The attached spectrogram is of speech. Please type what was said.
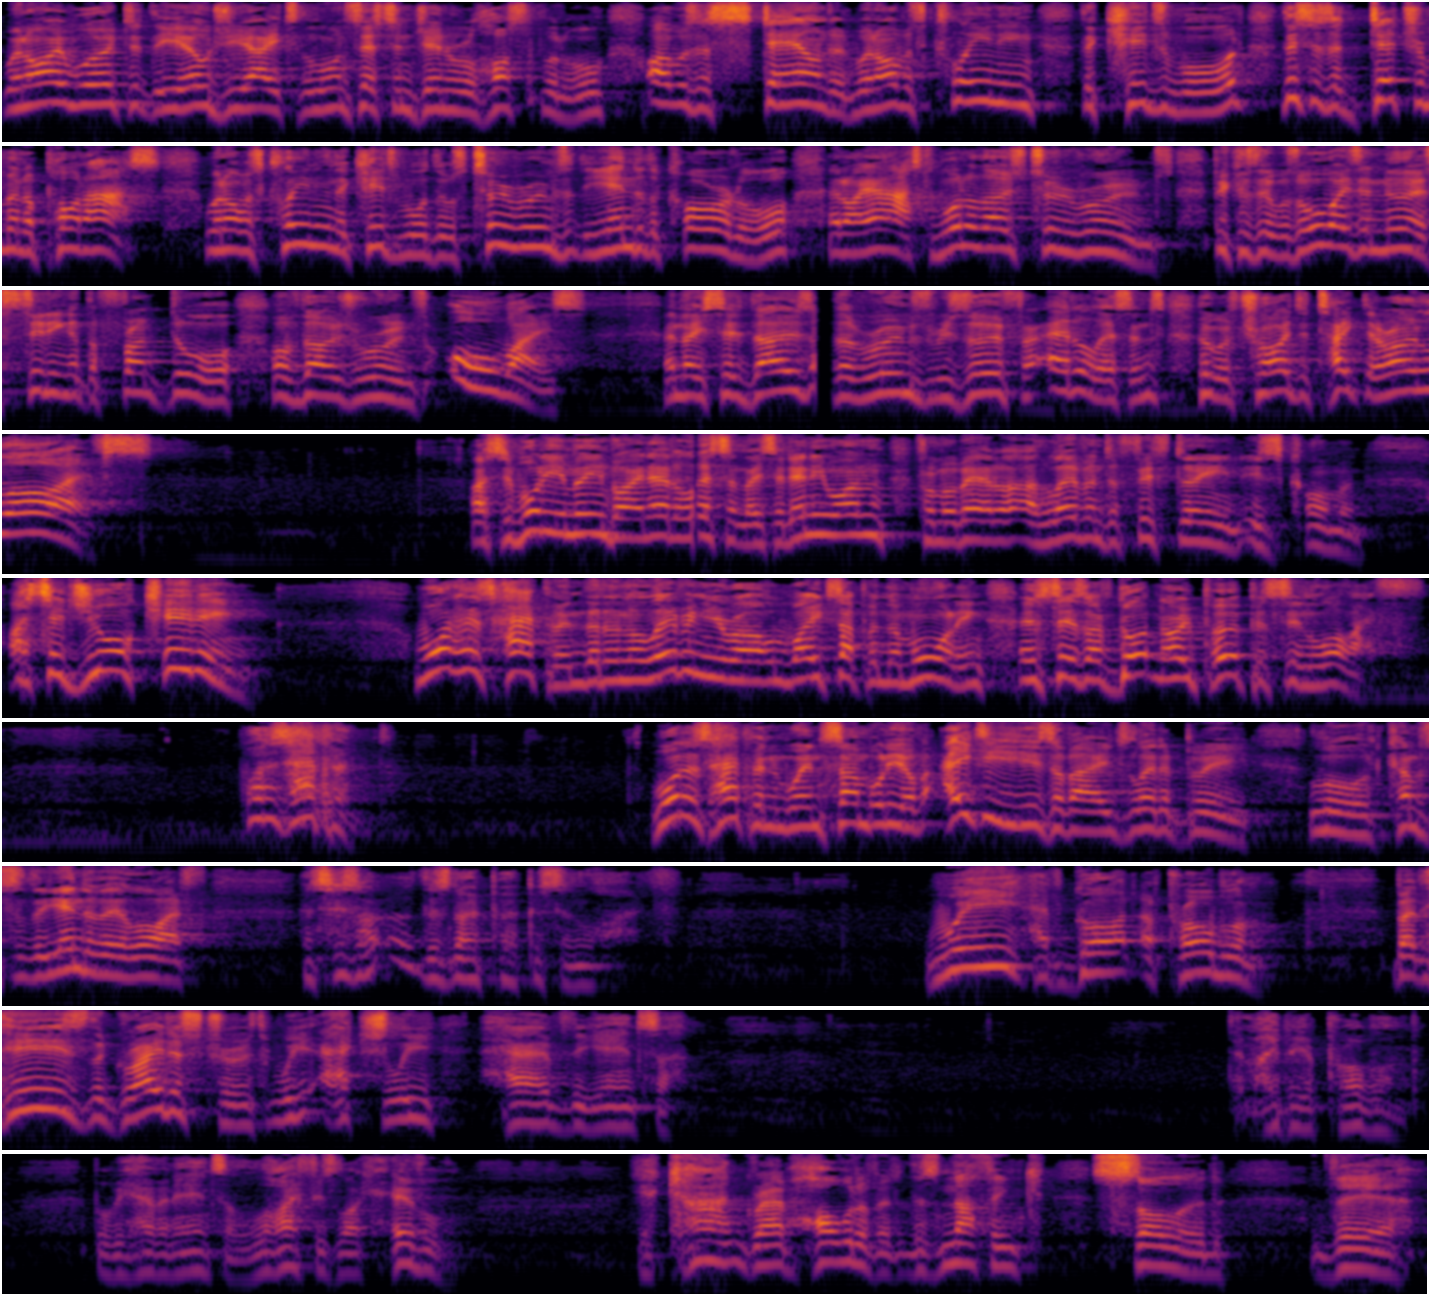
When I worked at the LGH, the Launceston General Hospital, I was astounded. When I was cleaning the kids' ward, this is a detriment upon us. When I was cleaning the kids' ward, there was two rooms at the end of the corridor, and I asked, what are those two rooms? Because there was always a nurse sitting at the front door of those rooms, always. And they said, those are the rooms reserved for adolescents who have tried to take their own lives. I said, What do you mean by an adolescent? They said, Anyone from about 11 to 15 is common. I said, You're kidding. What has happened that an 11 year old wakes up in the morning and says, I've got no purpose in life? What has happened? What has happened when somebody of 80 years of age, let it be, Lord, comes to the end of their life and says, oh, There's no purpose in life? We have got a problem. But here's the greatest truth we actually have the answer. There may be a problem, but we have an answer. Life is like hevel. You can't grab hold of it, there's nothing solid there.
